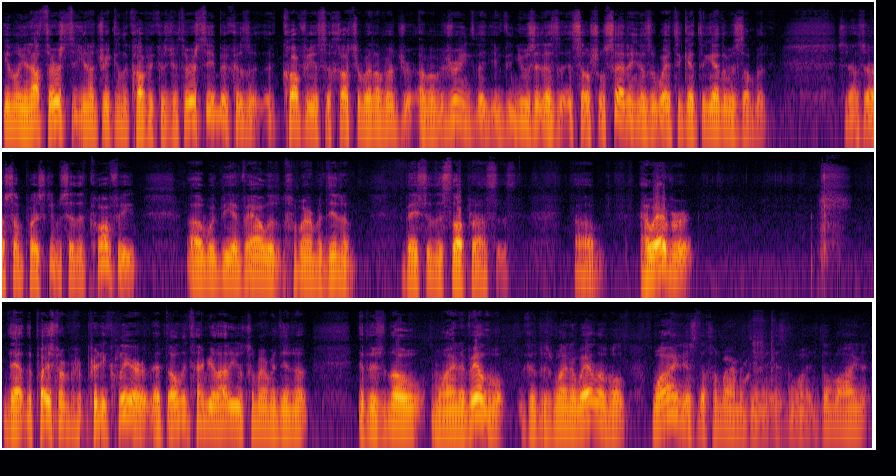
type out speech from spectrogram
Even though you're not thirsty, you're not drinking the coffee because you're thirsty, because coffee is a chashab of a, of a drink that you can use it as a social setting, as a way to get together with somebody. So there are some poskim say that coffee uh, would be a valid Khamar Medina based on this thought process. Um, however, that the poskim are pretty clear that the only time you're allowed to use Khamar Medina if there's no wine available, because there's wine available. Wine is the Chamar Medina, is the wine. The wine,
